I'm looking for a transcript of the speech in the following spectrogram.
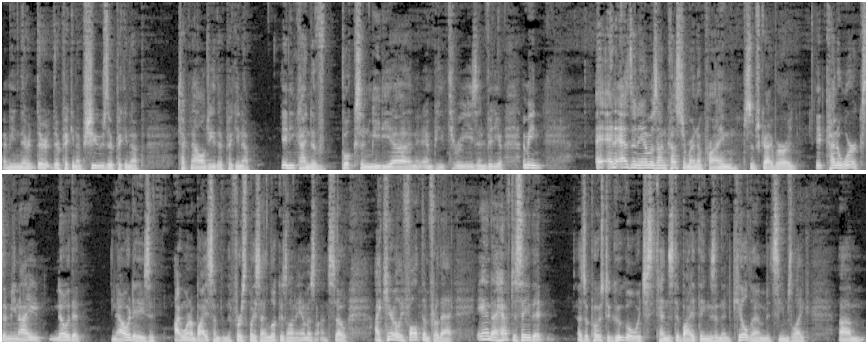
I mean, they're they're they're picking up shoes, they're picking up technology, they're picking up any kind of books and media and MP3s and video. I mean, and as an Amazon customer and a Prime subscriber, it, it kind of works. I mean, I know that nowadays, if I want to buy something, the first place I look is on Amazon. So I can't really fault them for that. And I have to say that as opposed to Google, which tends to buy things and then kill them, it seems like. Um,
